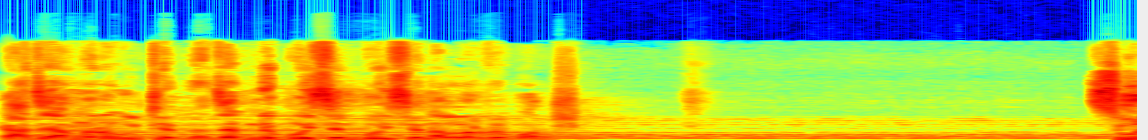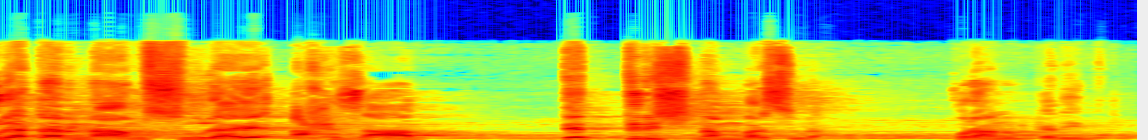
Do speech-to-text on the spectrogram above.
কাজে আপনারা উঠেন না, যেমনি বইছেন বইছেন, আল্লাহর ভরসা। সুরাটার নাম সুরায়ে আহজাব, তেত্রিশ নাম্বার সুরা, কোরআনুল করিমের।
